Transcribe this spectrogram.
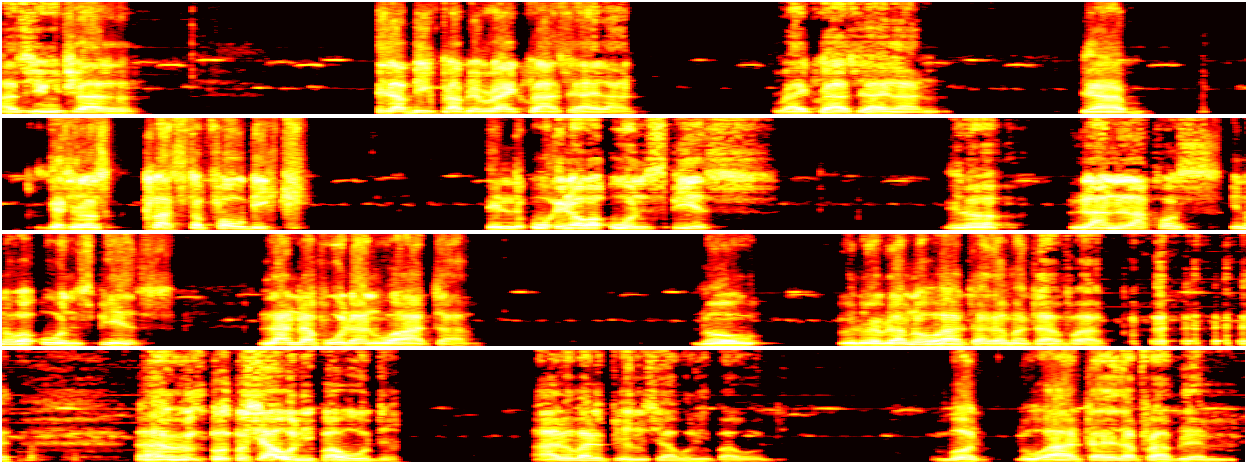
as usual. It's a big problem right across the island. Right across the island. They are getting us claustrophobic in the, in our own space. You know, land lock us in our own space, land of wood and water. No, we don't have no water, as a matter of fact. uh, we see a whole heap of wood. All over the place, we see a whole heap of wood. But water is a problem.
